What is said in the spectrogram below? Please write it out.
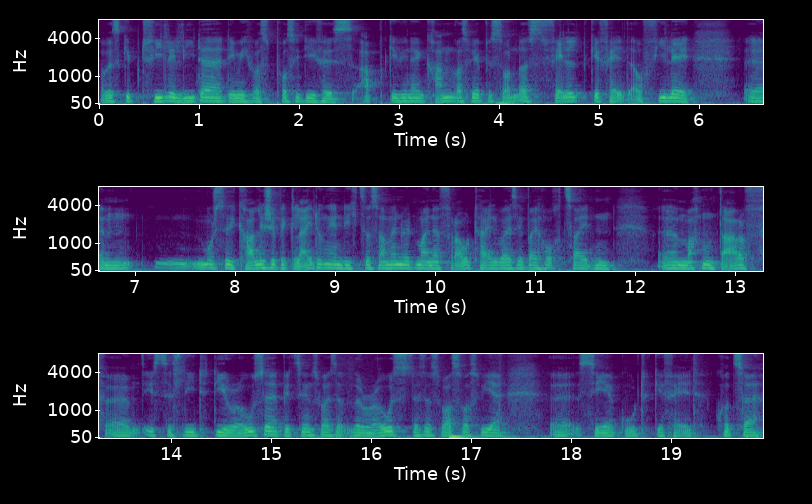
aber es gibt viele Lieder, dem ich was Positives abgewinnen kann. Was mir besonders fällt, gefällt, auch viele ähm, musikalische Begleitungen, die ich zusammen mit meiner Frau teilweise bei Hochzeiten äh, machen darf, äh, ist das Lied Die Rose bzw. The Rose. Das ist was, was mir äh, sehr gut gefällt. Kurzer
